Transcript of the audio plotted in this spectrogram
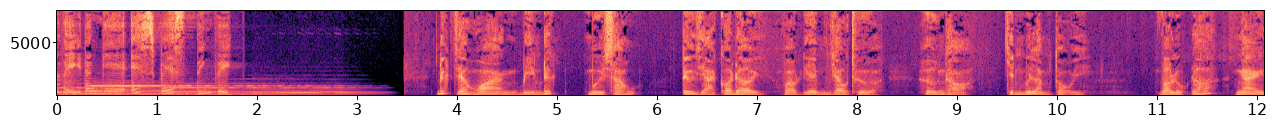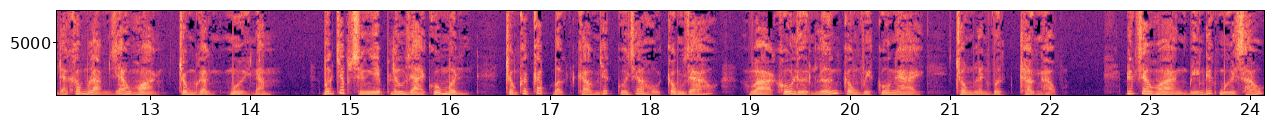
Quý vị đang nghe SBS tiếng Việt. Đức Giáo Hoàng Biển Đức 16 từ giả có đời vào đêm giao thừa, hưởng thọ 95 tuổi. Vào lúc đó, Ngài đã không làm giáo hoàng trong gần 10 năm. Bất chấp sự nghiệp lâu dài của mình trong các cấp bậc cao nhất của giáo hội công giáo và khối lượng lớn công việc của Ngài trong lĩnh vực thần học. Đức Giáo Hoàng Biển Đức 16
